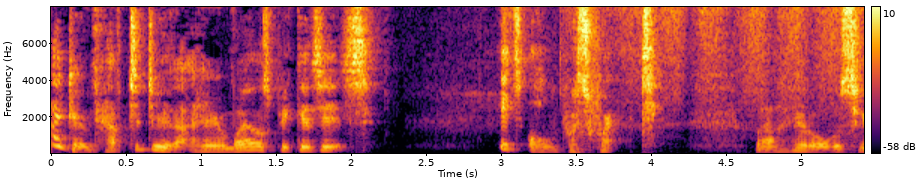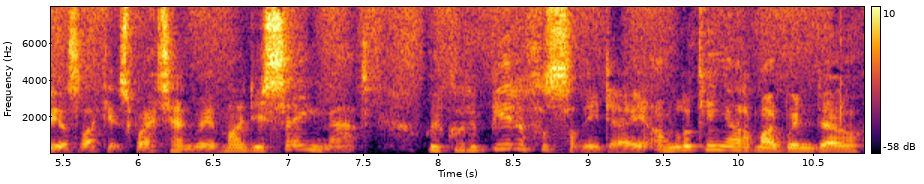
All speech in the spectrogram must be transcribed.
I don't have to do that here in Wales because it's it's always wet. Well, it always feels like it's wet anyway. Mind you saying that, we've got a beautiful sunny day. I'm looking out of my window.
